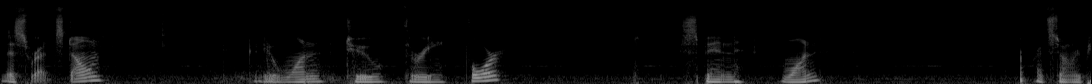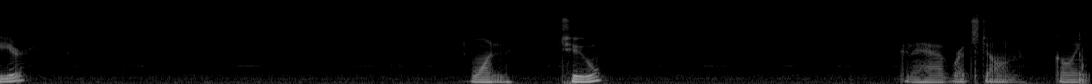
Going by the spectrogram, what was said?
This redstone do one, two, three, four. Spin one. Redstone repeater. One, two. Gonna have redstone going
